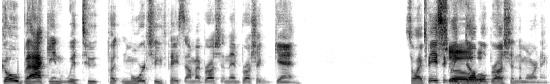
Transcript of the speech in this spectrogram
go back in with tooth, put more toothpaste on my brush, and then brush again. So I basically So- double brush in the morning.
